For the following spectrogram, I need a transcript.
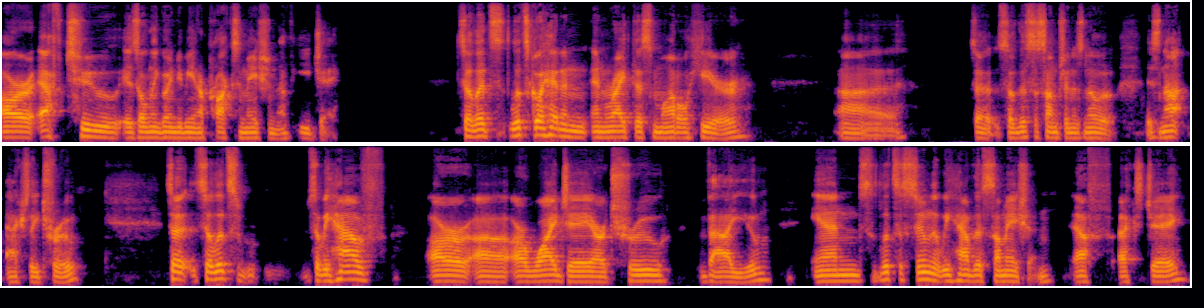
our F2 is only going to be an approximation of EJ so let's let's go ahead and, and write this model here. Uh, so so this assumption is no is not actually true. So so let's so we have our uh, our yj our true value, and let's assume that we have this summation f xj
